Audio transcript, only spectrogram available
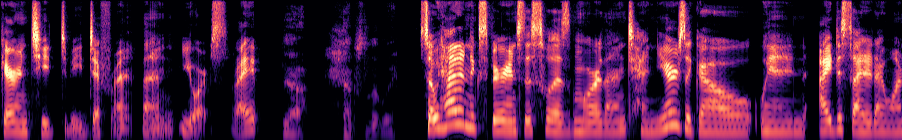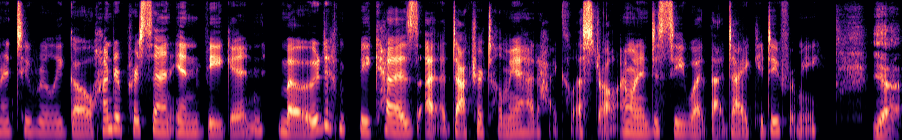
guaranteed to be different than yours, right? Yeah, absolutely. So we had an experience. This was more than 10 years ago when I decided I wanted to really go 100% in vegan mode because uh, a doctor told me I had high cholesterol. I wanted to see what that diet could do for me. Yeah,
